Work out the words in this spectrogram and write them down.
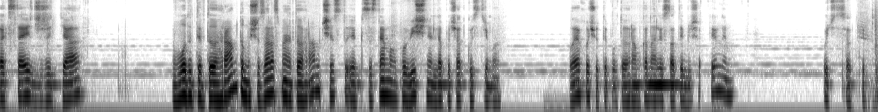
бекстейдж життя вводити в Телеграм, тому що зараз в мене Телеграм чисто як система оповіщення для початку стріма. Але я хочу, типу, в телеграм-каналі стати більш активним. Хочеться, типу,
